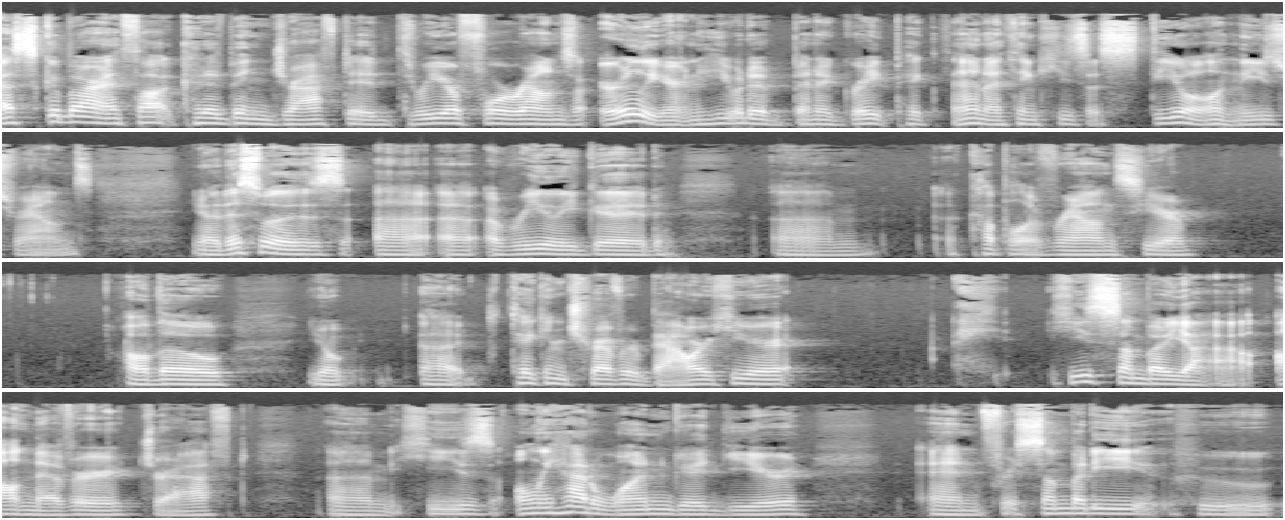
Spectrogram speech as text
Escobar, I thought, could have been drafted three or four rounds earlier, and he would have been a great pick then. I think he's a steal in these rounds. You know, this was a, a really good um, a couple of rounds here. Although, you know, uh, taking Trevor Bauer here, he's somebody I, will never draft. Um, he's only had one good year, and for somebody who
